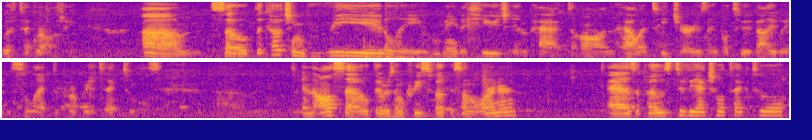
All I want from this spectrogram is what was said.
with technology. Um, so the coaching really made a huge impact on how a teacher is able to evaluate and select appropriate tech tools. Um, and also, there was increased focus on the learner as opposed to the actual tech tool.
